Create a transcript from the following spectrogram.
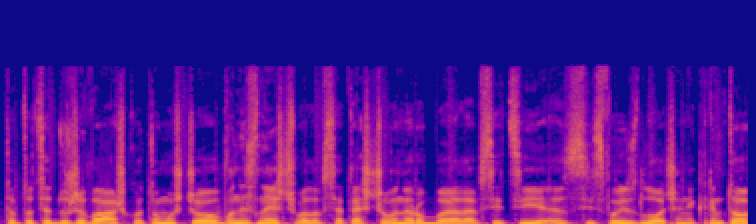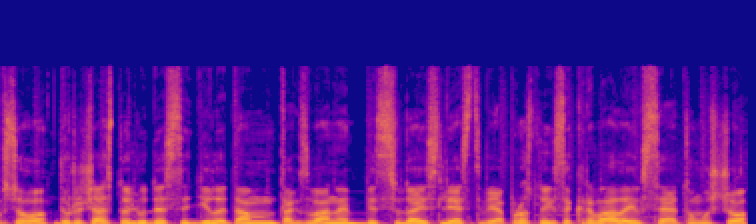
Тобто це дуже важко, тому що вони знищували все те, що вони робили, всі ці всі свої злочини. Крім того, всього дуже часто люди сиділи там, так зване без суда і слідства, просто їх закривали і все, тому що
